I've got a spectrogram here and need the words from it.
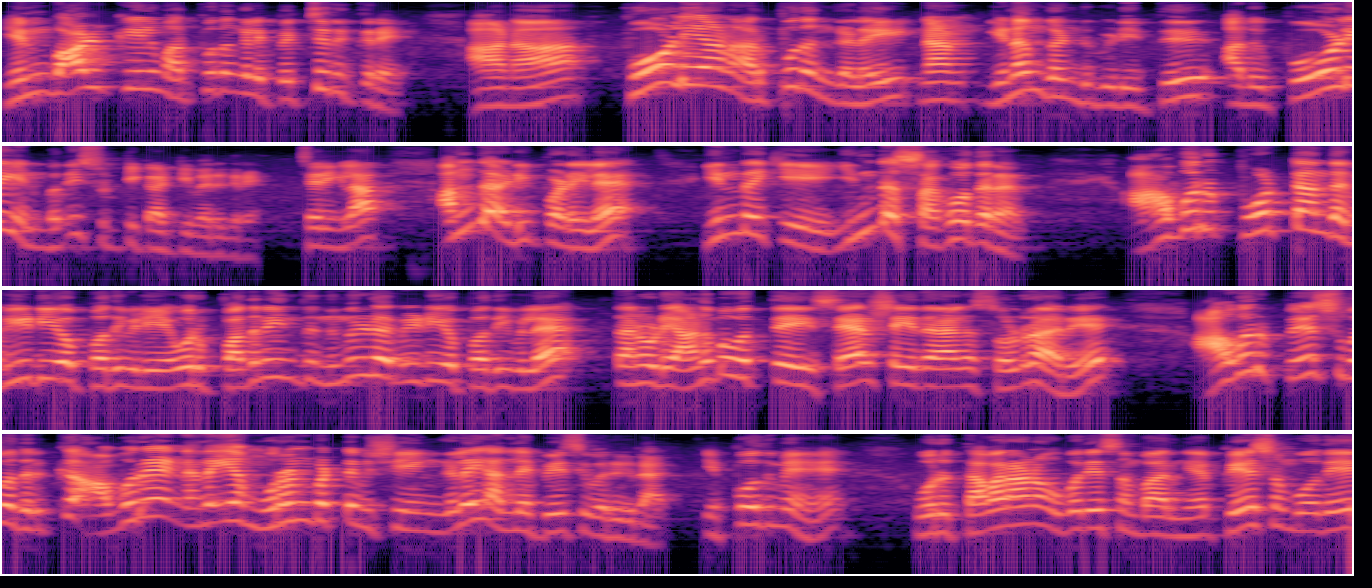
என் வாழ்க்கையிலும் அற்புதங்களை பெற்றிருக்கிறேன். ஆனா போலியான அற்புதங்களை நான் இனம் கண்டுபிடித்து அது போலி என்பதை சுட்டிக்காட்டி வருகிறேன். சரிங்களா? அந்த அடிப்படையில இன்றைக்கு இந்த சகோதரர் அவர் போட்ட அந்த வீடியோ பதிவிலேயே ஒரு பதினைந்து நிமிட வீடியோ பதிவில் தன்னுடைய அனுபவத்தை ஷேர் செய்ததாக சொல்றாரு. அவர் பேசுவதற்கு அவரே நிறைய முரண்பட்ட விஷயங்களை அதில் பேசி வருகிறார். எப்போதுமே ஒரு தவறான உபதேசம் பாருங்க பேசும்போதே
